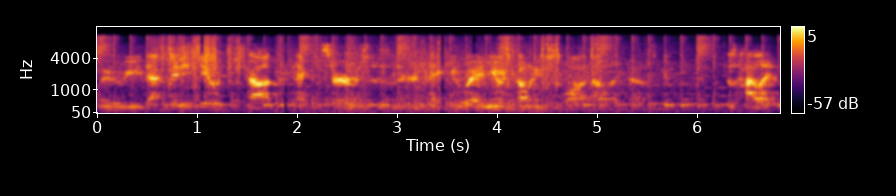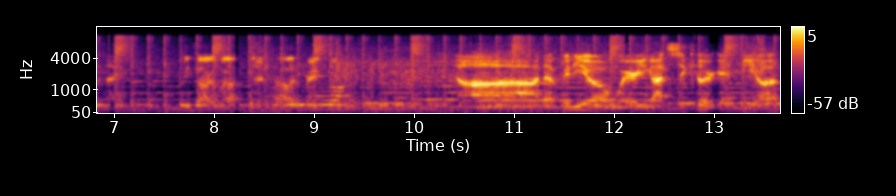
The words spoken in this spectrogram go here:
movie, that video to Child Protective Services, and they're gonna take you away. You and Tony squad. I like that. It was good. It was a highlight of the night. What are you talking about? That pilot prank call? Uh, that video where you got Sick Killer getting beat up.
